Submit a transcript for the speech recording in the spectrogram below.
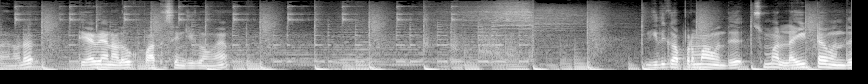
அதனால் தேவையான அளவுக்கு பார்த்து செஞ்சுக்கோங்க. இதுக்கப்புறமா வந்து சும்மா லைட்டாக வந்து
